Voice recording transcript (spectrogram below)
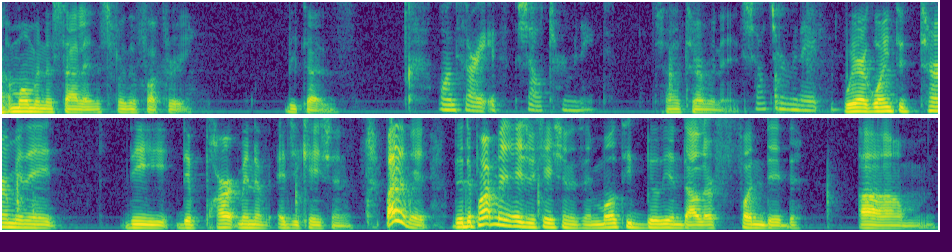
a moment of silence for the fuckery, because Oh, I'm sorry. It's shall terminate. shall terminate. Shall terminate. we are going to terminate the Department of Education. By the way, the Department of Education is a multi-billion dollar funded um,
